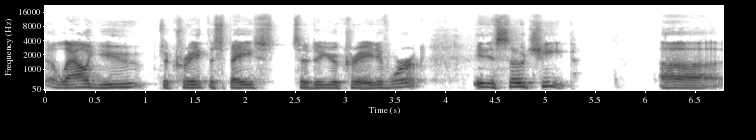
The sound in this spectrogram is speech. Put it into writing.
allow you to create the space to do your creative work. It is so cheap. Uh,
